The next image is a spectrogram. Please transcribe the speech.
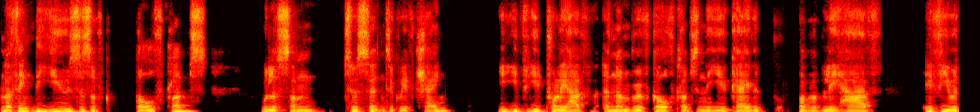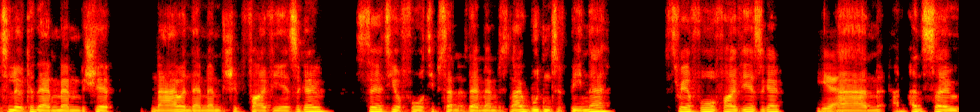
and I think the users of golf clubs will have some to a certain degree of change. You, would probably have a number of golf clubs in the UK that probably have, if you were to look at their membership now and their membership five years ago, 30 or 40% of their members now wouldn't have been there three or four or five years ago. Yeah. Um, and so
